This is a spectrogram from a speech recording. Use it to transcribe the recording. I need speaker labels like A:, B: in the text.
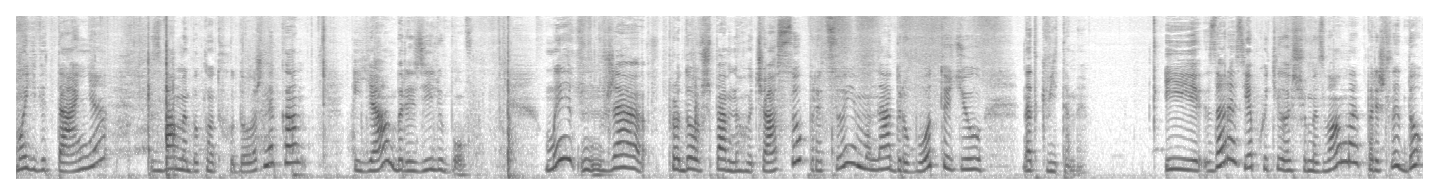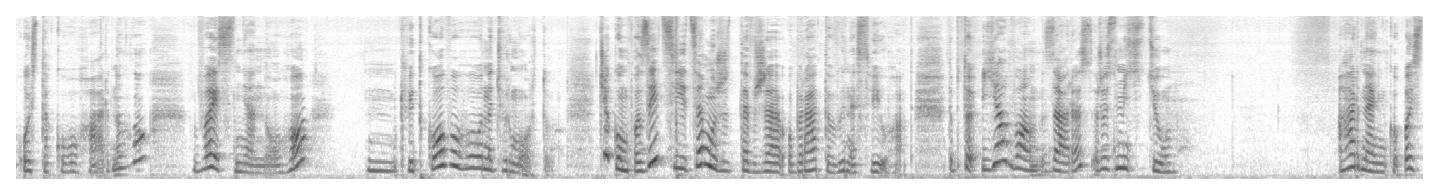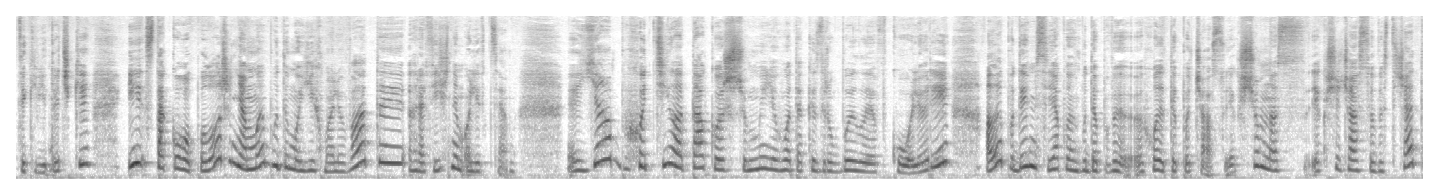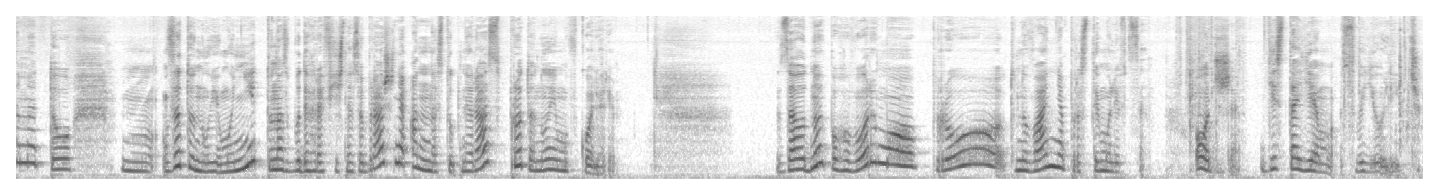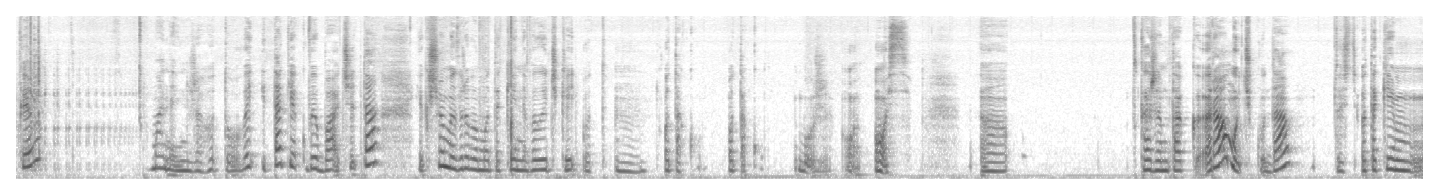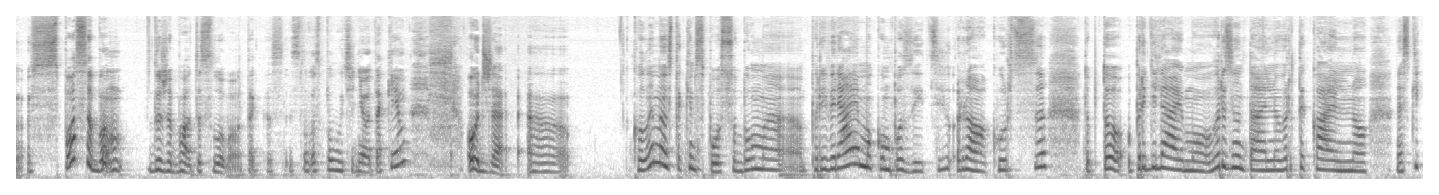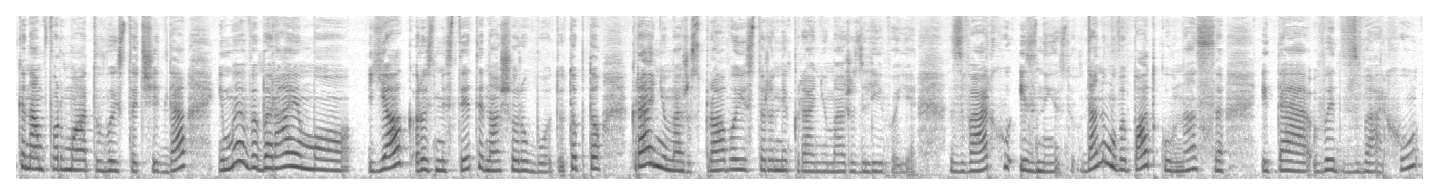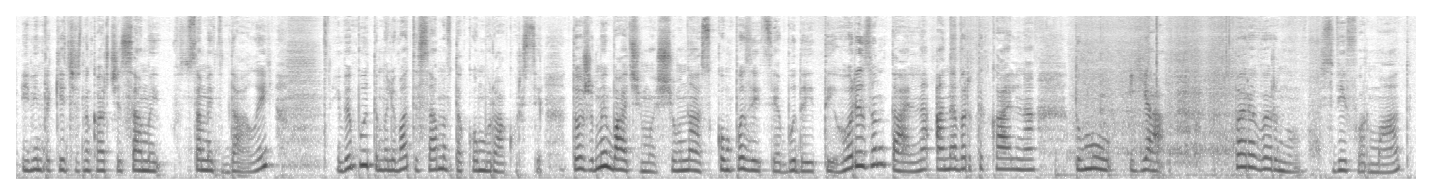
A: Мої вітання. З вами блокнот художника і я Березі Любов. Ми вже впродовж певного часу працюємо над роботою над квітами. І зараз я б хотіла, щоб ми з вами перейшли до ось такого гарного весняного квіткового натюрморту. Чи композиції, це можете вже обрати ви на свій угад. Тобто я вам зараз розмістю гарненько ось ці квіточки, і з такого положення ми будемо їх малювати графічним олівцем. Я б хотіла також, щоб ми його таки зробили в кольорі, але подивимося, як у буде виходити по часу. Якщо в нас, якщо часу вистачатиме, то затонуємо ніт, то у нас буде графічне зображення, а на наступний раз протонуємо в кольорі. Заодно поговоримо про тонування простим олівцем. Отже, дістаємо свої олівчики. У мене він вже готовий. І так як ви бачите, якщо ми зробимо такий невеличкий, от, отаку, отаку, боже, ось, е, скажімо так, рамочку, да? тобто отаким способом, дуже багато слова, отак, словосполучення отаким. Отже, е, коли ми ось таким способом е, перевіряємо композицію, ракурс, тобто приділяємо горизонтально, вертикально, наскільки нам формату вистачить, да? і ми вибираємо, як розмістити нашу роботу. Тобто крайню межу з правої сторони, крайню межу з лівої, зверху і знизу. В даному випадку у нас іде вид зверху, і він такий, чесно кажучи, самий, самий вдалий. І ви будете малювати саме в такому ракурсі. Тож ми бачимо, що у нас композиція буде йти горизонтальна, а не вертикальна. Тому я переверну свій формат,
